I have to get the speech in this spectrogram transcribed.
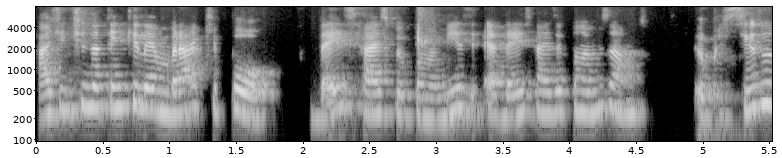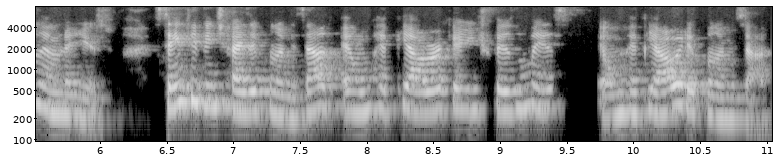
a gente ainda tem que lembrar que, pô, 10 reais que eu economize é 10 reais economizado. Eu preciso lembrar disso. 120 reais economizado é um happy hour que a gente fez no mês. É um happy hour economizado.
